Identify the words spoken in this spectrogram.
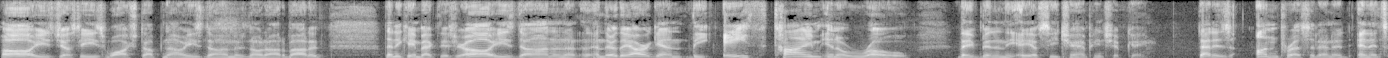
Oh, he's just he's washed up now. He's done. There's no doubt about it. Then he came back this year. Oh, he's done, and and there they are again. The eighth time in a row they've been in the AFC Championship game. That is unprecedented, and it's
